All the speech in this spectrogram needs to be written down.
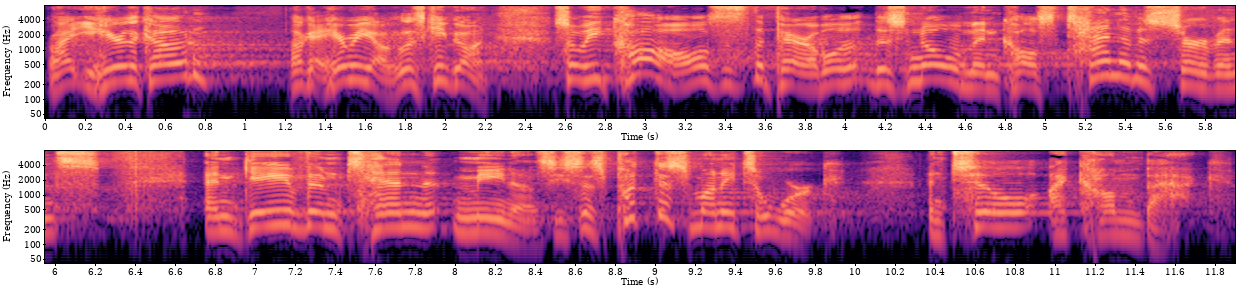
Right? You hear the code? Okay, here we go. Let's keep going. So he calls, this is the parable, this nobleman calls 10 of his servants and gave them 10 minas. He says, Put this money to work until I come back.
